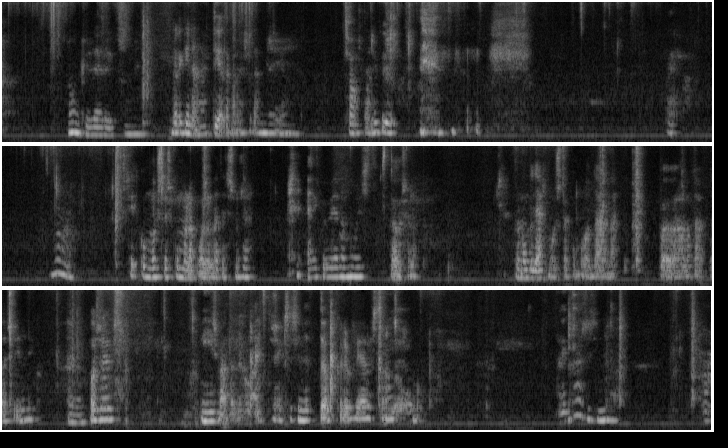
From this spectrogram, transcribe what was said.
On kyllä erikoinen. No ikinä näin tietokoneessa tämmöistä. Niin. Se on sitä nykyään. no. Sitten kun muistais kummalla puolella tässä on se Eikö vielä muista? toisella puolella. No mun pitäis muistaa, kun mulla on täällä pöydän alla tai, siinä niinku Mm. oseus. Mihin mä tänne on laittanut? Eikö se sinne telkkarin vieressä on? Eiköhän se sinne on.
